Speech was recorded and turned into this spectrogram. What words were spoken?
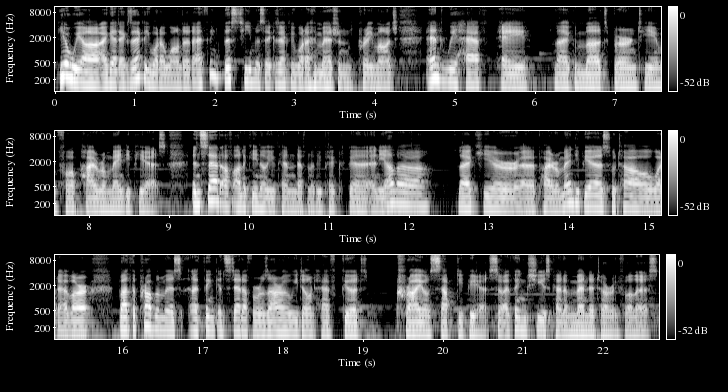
here we are, I get exactly what I wanted. I think this team is exactly what I imagined pretty much and we have a like melt burn team for Pyro main DPS. Instead of Arlecchino you can definitely pick uh, any other like here uh, Pyro main DPS, Hu Tao, whatever. But the problem is, I think instead of Rosaria, we don't have good cryo sub so I think she is kind of mandatory for this.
